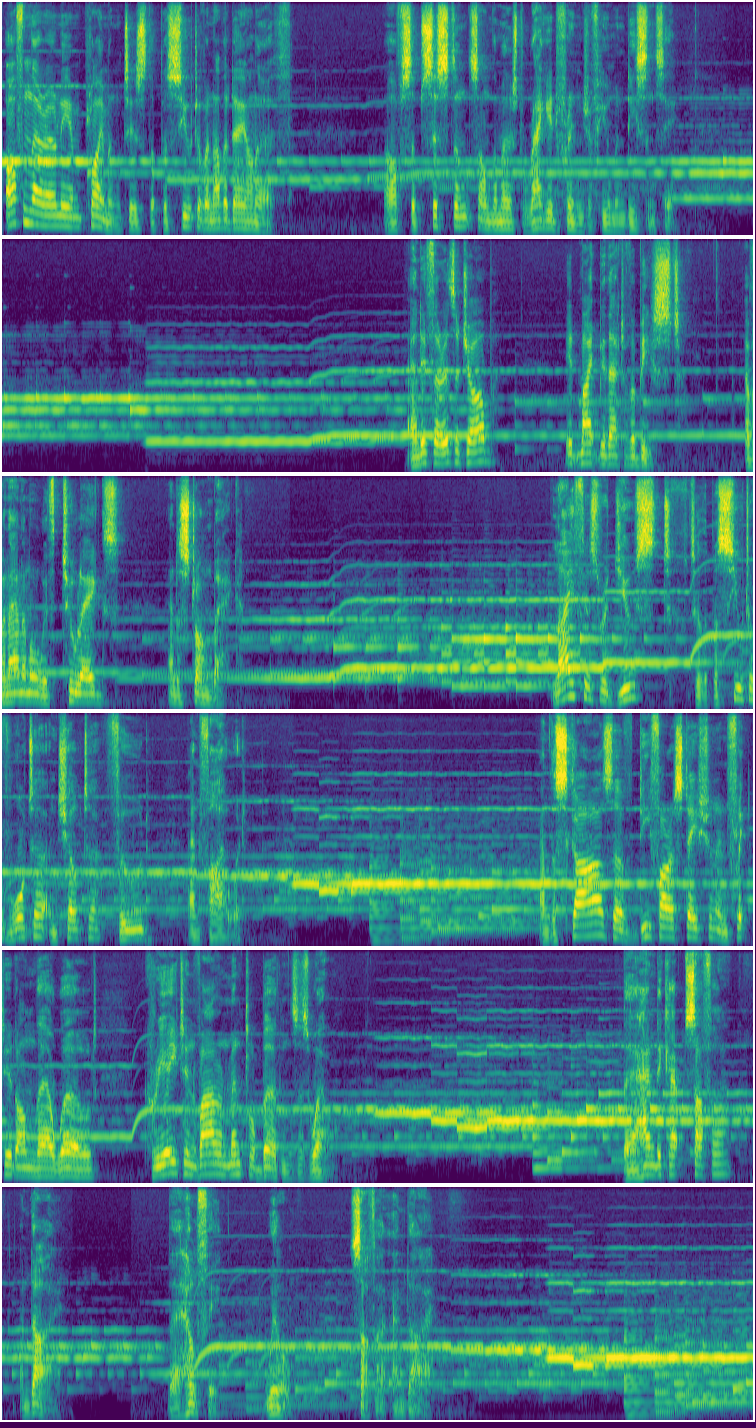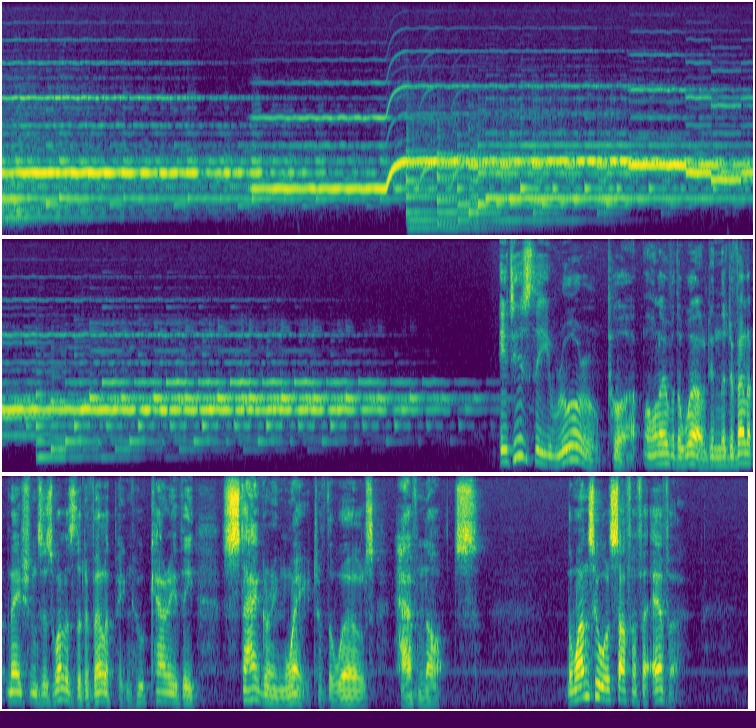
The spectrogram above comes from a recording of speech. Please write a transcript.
Often their only employment is the pursuit of another day on earth, of subsistence on the most ragged fringe of human decency. And if there is a job, it might be that of a beast, of an animal with two legs and a strong back. Life is reduced to the pursuit of water and shelter, food and firewood. And the scars of deforestation inflicted on their world create environmental burdens as well. Their handicapped suffer and die. Their healthy will suffer and die. It is the rural poor all over the world, in the developed nations as well as the developing, who carry the staggering weight of the world's have nots. The ones who will suffer forever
